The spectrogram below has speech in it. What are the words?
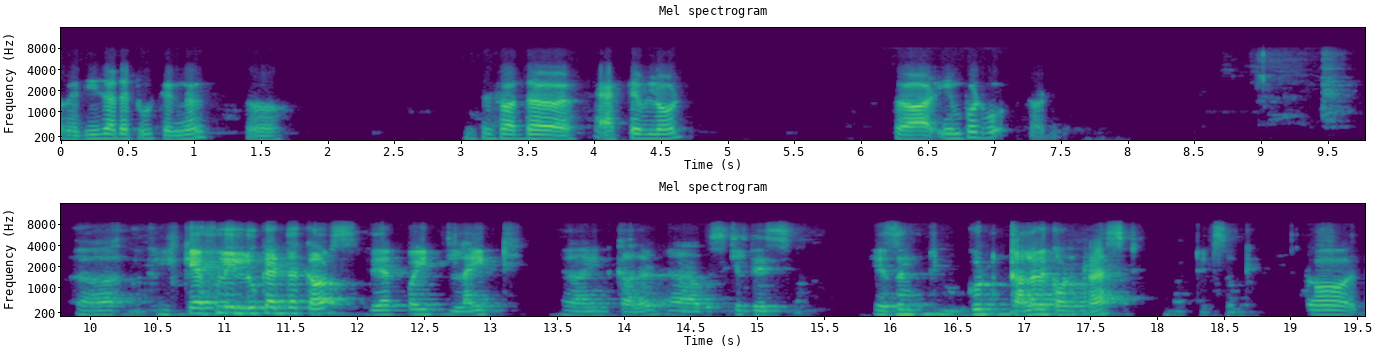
Okay, these are the two signals. So this is for the active load. So our input, sorry, Uh, carefully look at the curves. They are quite light uh, in color. Uh, basically, this isn't good color contrast, but it's okay. So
